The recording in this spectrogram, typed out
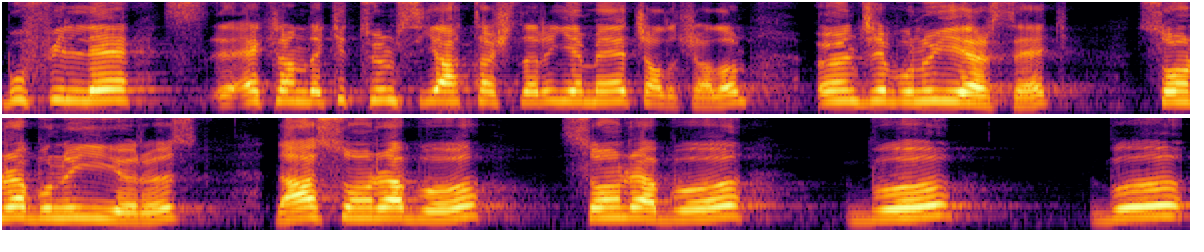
Bu fille e, ekrandaki tüm siyah taşları yemeye çalışalım. Önce bunu yersek, sonra bunu yiyoruz. Daha sonra bu, sonra bu, bu, bu,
